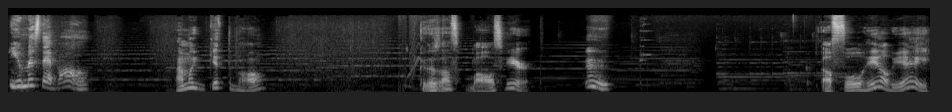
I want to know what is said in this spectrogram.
you missed that ball. I'm gonna get the ball. Because there's also balls here. Mm. A full hill, yay.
